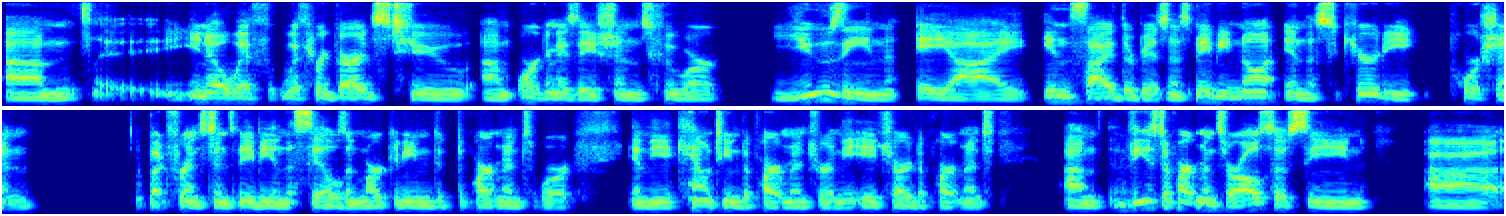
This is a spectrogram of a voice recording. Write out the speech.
Um, you know, with with regards to um, organizations who are using AI inside their business, maybe not in the security portion, but for instance, maybe in the sales and marketing department or in the accounting department or in the HR department. Um, these departments are also seeing uh,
